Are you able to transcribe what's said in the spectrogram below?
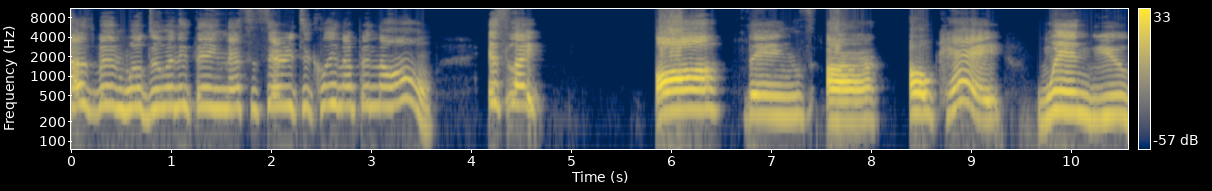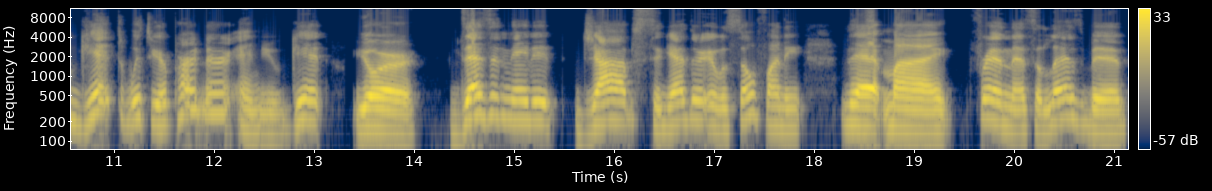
husband will do anything necessary to clean up in the home. It's like all things are okay when you get with your partner and you get your designated jobs together. It was so funny that my friend that's a lesbian,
